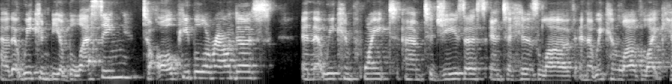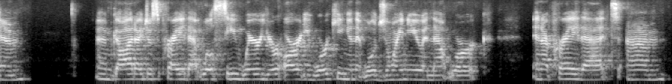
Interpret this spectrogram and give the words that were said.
uh, that we can be a blessing to all people around us, and that we can point um, to Jesus and to his love and that we can love like him. And God, I just pray that we'll see where you're already working and that we'll join you in that work. And I pray that um,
